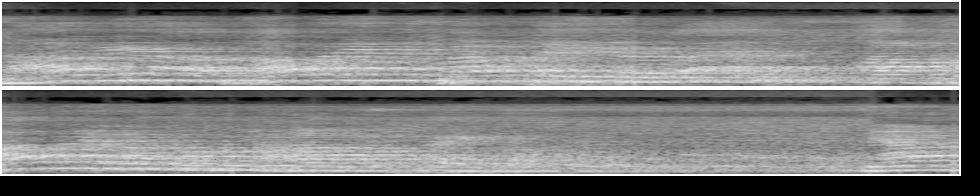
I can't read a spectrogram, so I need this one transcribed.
ನಾವೇ ಆ ಭಾವನೆಯನ್ನು ಕಾಡ್ತಾ ಇದ್ದೀರಲ್ಲ ಆ ಭಾವನೆಗಳು ನಮ್ಮನ್ನು ಹಾಳು ಮಾಡ್ತಾ ಇದ್ದಾವೆ ಜ್ಞಾನ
